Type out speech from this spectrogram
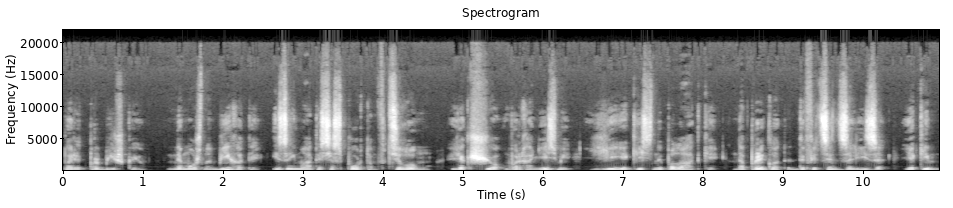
перед пробіжкою. Не можна бігати і займатися спортом в цілому, якщо в організмі є якісь неполадки, наприклад, дефіцит заліза, яким,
